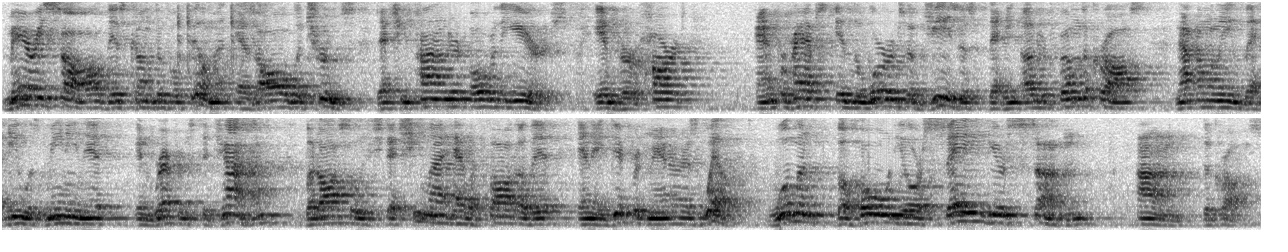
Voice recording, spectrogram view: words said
Mary saw this come to fulfillment as all the truths that she pondered over the years in her heart and perhaps in the words of Jesus that he uttered from the cross, not only that he was meaning it in reference to John, but also that she might have a thought of it in a different manner as well. Woman, behold your Savior's Son on the cross.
